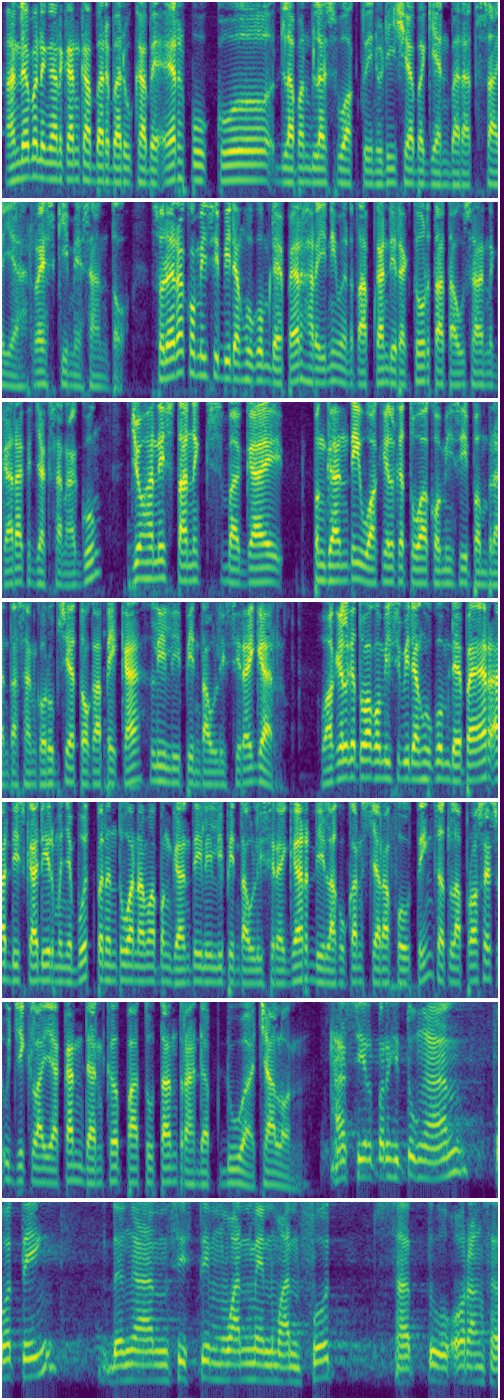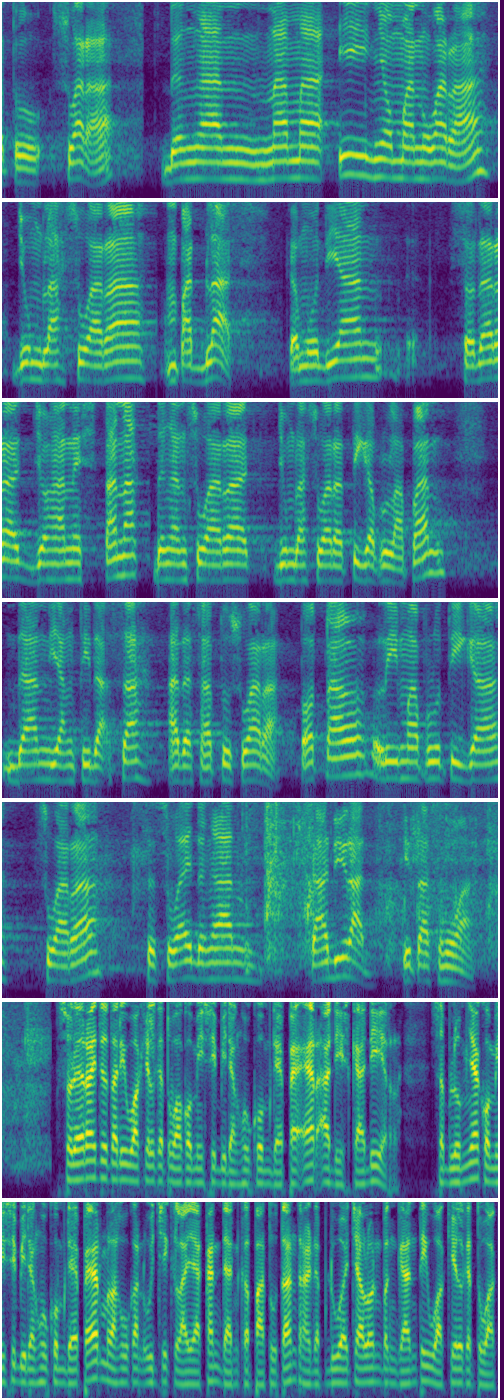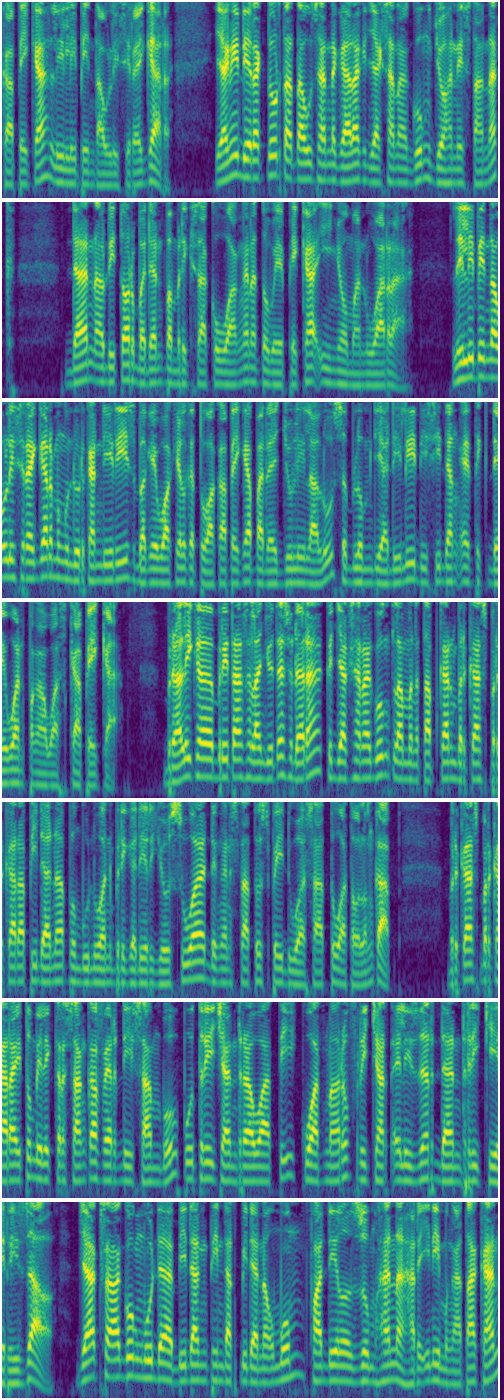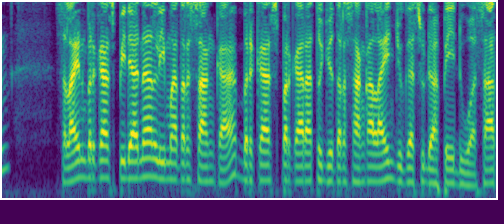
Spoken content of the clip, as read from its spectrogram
Anda mendengarkan kabar baru KBR pukul 18 waktu Indonesia bagian Barat saya, Reski Mesanto. Saudara Komisi Bidang Hukum DPR hari ini menetapkan Direktur Tata Usaha Negara Kejaksaan Agung, Johannes Tanik sebagai pengganti Wakil Ketua Komisi Pemberantasan Korupsi atau KPK, Lili Pintauli Siregar. Wakil Ketua Komisi Bidang Hukum DPR Adis Kadir menyebut penentuan nama pengganti Lili Pintauli Siregar dilakukan secara voting setelah proses uji kelayakan dan kepatutan terhadap dua calon. Hasil perhitungan voting dengan sistem one man one vote satu orang satu suara dengan nama I Nyomanwara jumlah suara 14 kemudian saudara Johannes Tanak dengan suara jumlah suara 38 dan yang tidak sah ada satu suara. Total 53 suara sesuai dengan kehadiran kita semua Saudara itu tadi Wakil Ketua Komisi Bidang Hukum DPR Adis Kadir. Sebelumnya Komisi Bidang Hukum DPR melakukan uji kelayakan dan kepatutan terhadap dua calon pengganti Wakil Ketua KPK Lili Pintauli Siregar, yakni Direktur Tata Usaha Negara Kejaksaan Agung Johannes Tanak dan Auditor Badan Pemeriksa Keuangan atau BPK Inyoman Wara. Lili Pintauli Siregar mengundurkan diri sebagai Wakil Ketua KPK pada Juli lalu sebelum diadili di sidang etik Dewan Pengawas KPK. Beralih ke berita selanjutnya, Saudara, Kejaksaan Agung telah menetapkan berkas perkara pidana pembunuhan Brigadir Yosua dengan status P21 atau lengkap. Berkas perkara itu milik tersangka Ferdi Sambo, Putri Chandrawati, Kuat Maruf, Richard Eliezer, dan Ricky Rizal. Jaksa Agung Muda Bidang Tindak Pidana Umum Fadil Zumhana hari ini mengatakan, selain berkas pidana lima tersangka, berkas perkara tujuh tersangka lain juga sudah P21.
